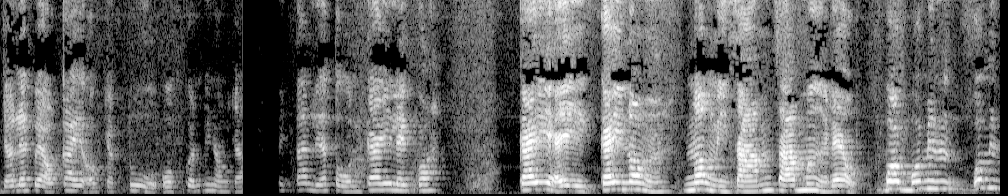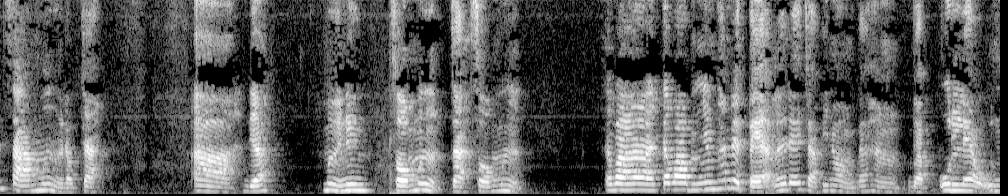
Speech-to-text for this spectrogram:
เดี๋ยวเล็กไปเอาไก่ออกจากตู้อบกันพี่น้องจ้ะเป็นต้านเลือโตนไก่เล็กก็ไก่ไอ้ไก่น่องน่องนี่สามสามมือแล้วบ่บ่แม่นบ่แม่นสามมือดอกจ้ะอ่า เดี๋ยวมือหนึ่งสองมือจ้ะสองมือแต่ว่าแต่ว่ายังท่านได้แตะเลยได้จ้ะพี่น้องแต่หังแบบอุ่นแล้วอุ่น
